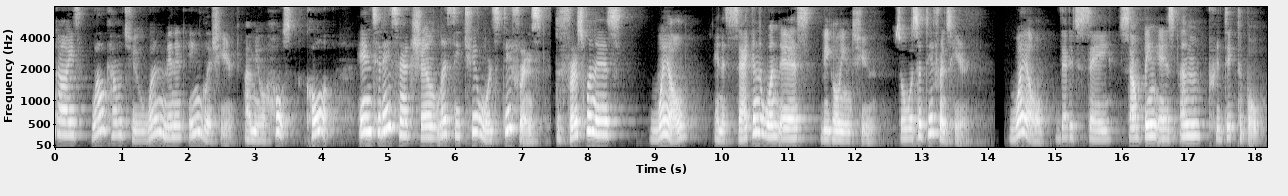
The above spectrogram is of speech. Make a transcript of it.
Hello guys, welcome to One Minute English here. I'm your host, Cole. In today's section, let's see two words difference. The first one is will, and the second one is be going to. So what's the difference here? Will, that is to say, something is unpredictable.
